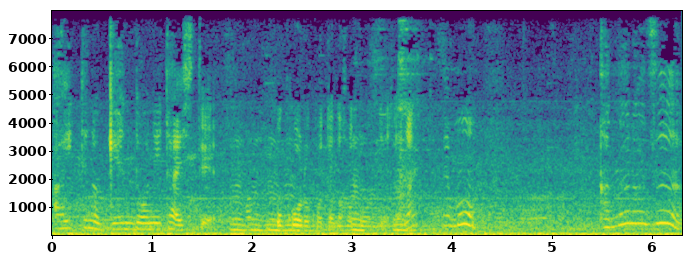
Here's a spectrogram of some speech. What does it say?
相手の言動に対して怒ることがほとんどじゃない、でも必ず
